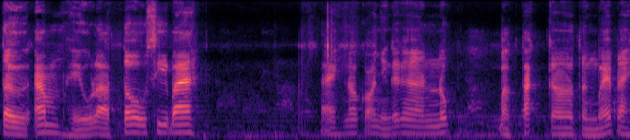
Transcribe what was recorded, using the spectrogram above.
từ âm hiệu là Toshiba. Đây, nó có những cái ờ, nút bật tắt từng bếp đây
